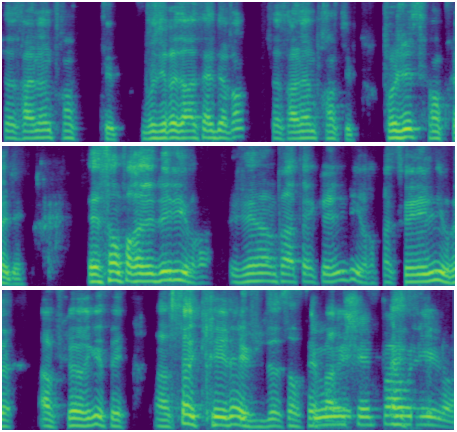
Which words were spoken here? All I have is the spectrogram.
ça sera le même principe. Vous irez dans la salle de bain, ça sera le même principe. Il faut juste s'entraider. Et sans parler des livres, je ne vais même pas attaquer les livres, parce que les livres, a priori, c'est un sacrilège de s'en séparer. sais pas au livre.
